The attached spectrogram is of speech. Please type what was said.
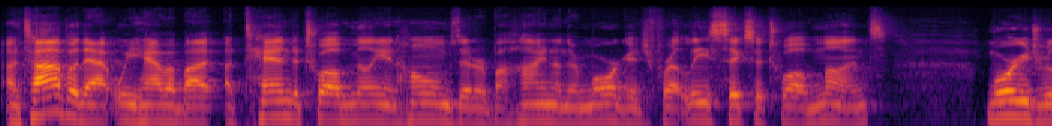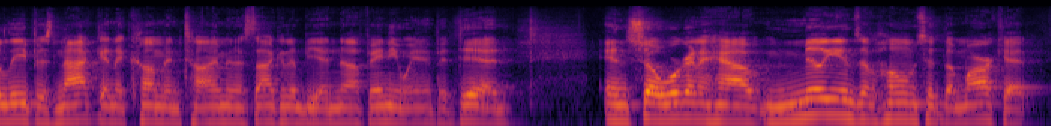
On top of that, we have about a 10 to 12 million homes that are behind on their mortgage for at least six to 12 months. Mortgage relief is not going to come in time and it's not going to be enough anyway if it did. And so we're going to have millions of homes hit the market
